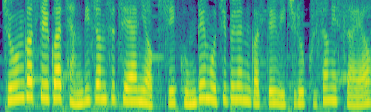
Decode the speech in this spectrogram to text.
좋은 것들과 장비 점수 제한이 없이 공대 모집을 한 것들 위주로 구성했어요.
